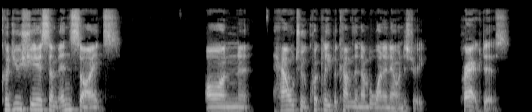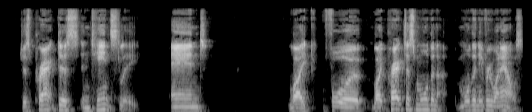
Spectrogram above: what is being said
could you share some insights on how to quickly become the number one in our industry? Practice. Just practice intensely and like for like practice more than more than everyone else.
